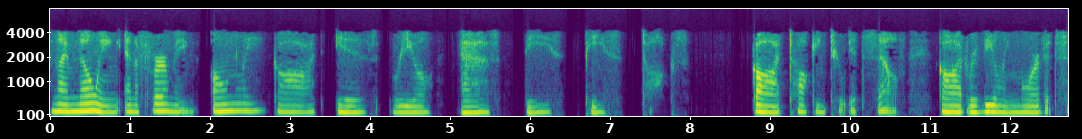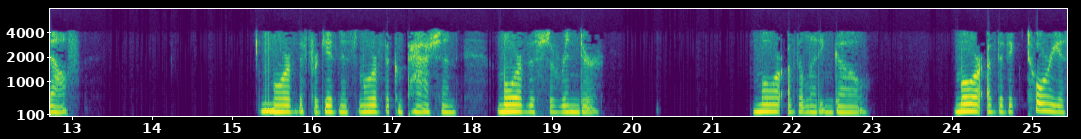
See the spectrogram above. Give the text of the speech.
And I'm knowing and affirming only God is real as these peace talks. God talking to itself, God revealing more of itself more of the forgiveness, more of the compassion, more of the surrender, more of the letting go, more of the victorious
